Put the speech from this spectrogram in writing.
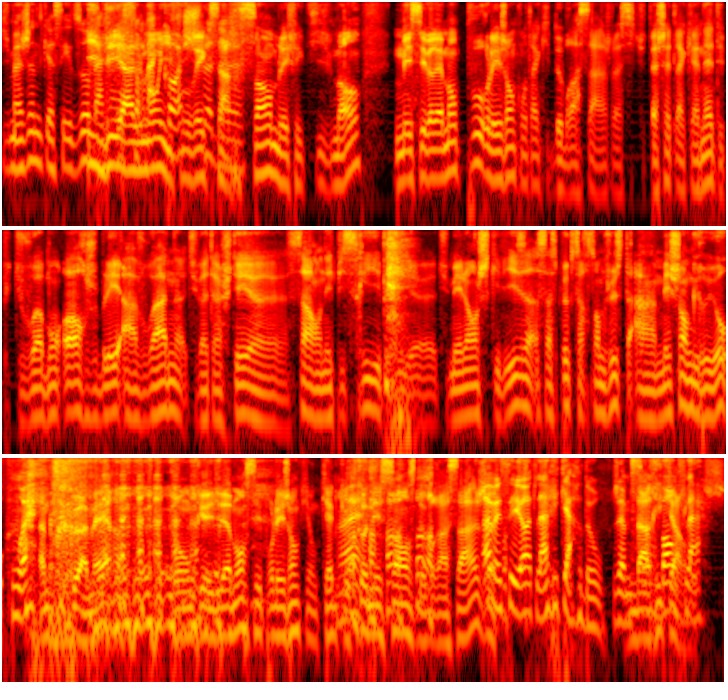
J'imagine que c'est dur d'arriver sur la Idéalement, il faudrait que ça ressemble effectivement, mais c'est vraiment pour les gens qui ont un kit de brassage. Là, si tu t'achètes la canette et puis tu vois bon orge, blé, avoine, tu vas t'acheter euh, ça en épicerie et puis euh, tu mélanges ce qu'ils disent. Ça se peut que ça ressemble juste à un méchant gruau, Ouais. un petit peu amer. Donc évidemment, c'est pour les gens qui ont quelques Ouais. connaissances de brassage. Ah, mais c'est hot, la Ricardo. J'aime ça. Bon Ricardo. flash.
